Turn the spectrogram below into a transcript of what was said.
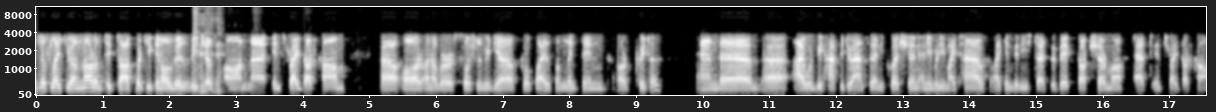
just like you, I'm not on TikTok, but you can always reach us on uh, instride.com uh, or on our social media profiles on LinkedIn or Twitter. And uh, uh, I would be happy to answer any question anybody might have. I can be reached at vivek.sharma at instride.com.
